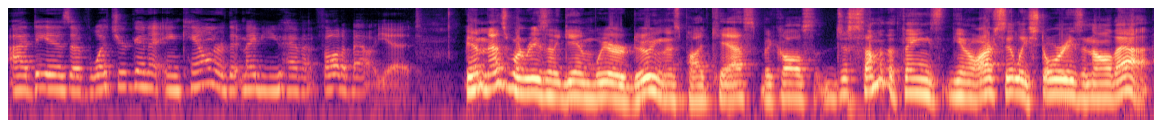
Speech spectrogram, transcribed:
ideas of what you're going to encounter that maybe you haven't thought about yet. And that's one reason, again, we're doing this podcast because just some of the things, you know, our silly stories and all that.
